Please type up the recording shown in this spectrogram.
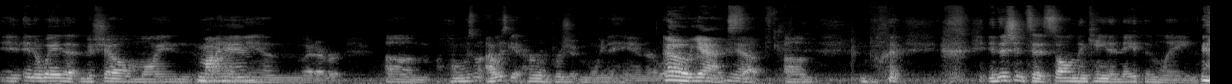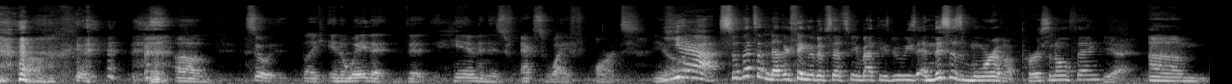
in, in a way that Michelle Moyne, Monaghan. Monaghan, whatever. Um, I always, I always get her and Bridget Moynahan or whatever Oh, yeah, mixed yeah. up. Um, but in addition to Solomon Kane and Nathan Lane, um, um, so like in a way that that him and his ex-wife aren't. You know? yeah so that's another thing that upsets me about these movies and this is more of a personal thing Yeah. Um,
